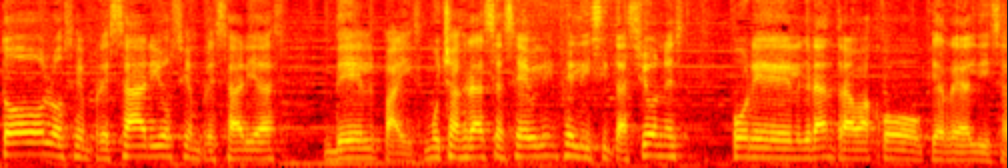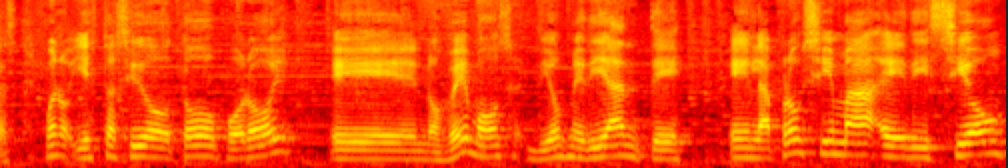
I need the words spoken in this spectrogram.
todos los empresarios y empresarias del país. Muchas gracias Evelyn, felicitaciones por el gran trabajo que realizas. Bueno, y esto ha sido todo por hoy. Eh, nos vemos, Dios mediante en la próxima edición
